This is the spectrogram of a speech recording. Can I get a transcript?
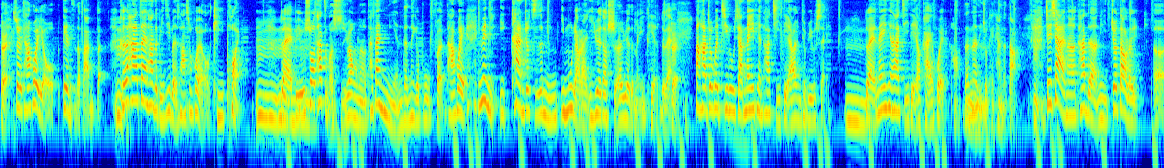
对，所以他会有电子的版本。可是他在他的笔记本上是会有 key point。嗯对，比如说它怎么使用呢？它在年的那个部分，它会因为你一看就只是明一目了然，一月到十二月的每一天，对不对？对。那他就会记录下那一天他几点要 interview 谁，嗯，对，那一天他几点要开会，好，在那里就可以看得到。接下来呢，他的你就到了呃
